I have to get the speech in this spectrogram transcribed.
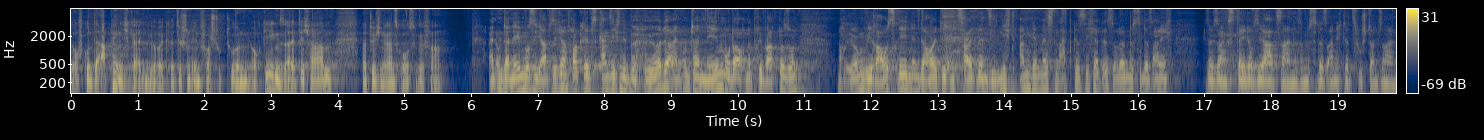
aufgrund der Abhängigkeiten, die wir bei kritischen Infrastrukturen auch gegenseitig haben, natürlich eine ganz große Gefahr. Ein Unternehmen muss sich absichern, Frau Krebs. Kann sich eine Behörde, ein Unternehmen oder auch eine Privatperson noch irgendwie rausreden in der heutigen Zeit, wenn sie nicht angemessen abgesichert ist? Oder müsste das eigentlich, wie soll ich sagen, State of the Art sein? Also müsste das eigentlich der Zustand sein?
